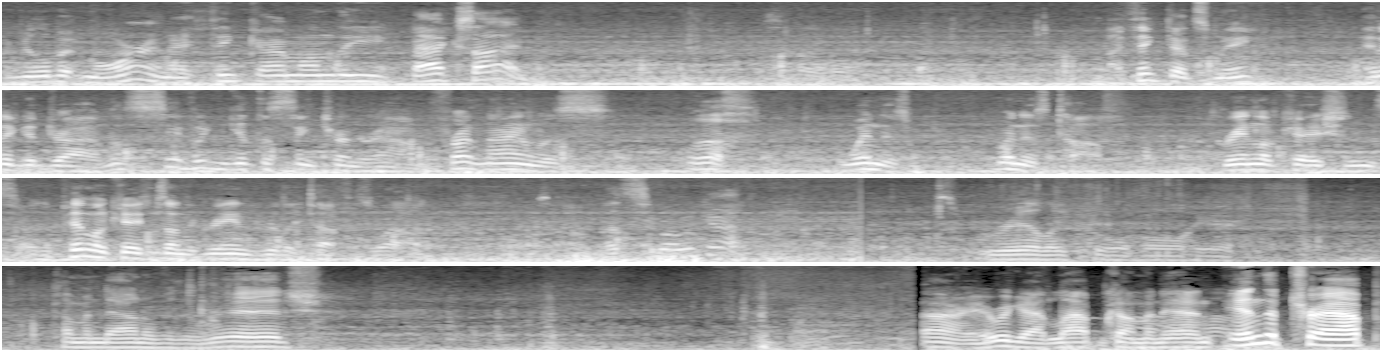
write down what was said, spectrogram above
Maybe a little bit more, and I think I'm on the back side. I think that's me. Hit a good drive. Let's see if we can get this thing turned around. Front nine was, ugh, wind is, wind is tough. Green locations, or the pin locations on the green is really tough as well. So let's see what we got. It's really cool hole here. Coming down over the ridge. All right, here we got lap coming in. In the trap.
